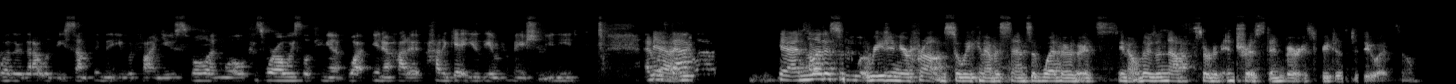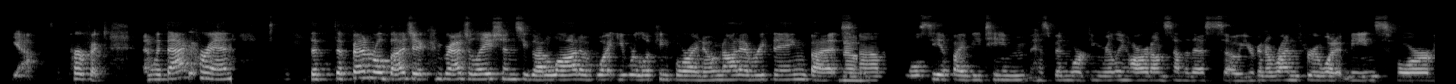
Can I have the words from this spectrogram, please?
whether that would be something that you would find useful and we'll because we're always looking at what you know how to how to get you the information you need and with that and- Yeah, and let us know what region you're from so we can have a sense of whether it's, you know, there's enough sort of interest in various regions to do it. So yeah, perfect and with that corinne the, the federal budget congratulations you got a lot of what you were looking for i know not everything but No. um, whole CFIB team has been working really hard on some of this. So you're going to run through what it means for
